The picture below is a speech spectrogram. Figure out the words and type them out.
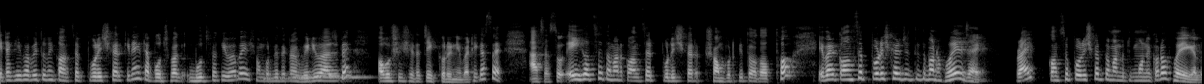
এটা কীভাবে তুমি কনসেপ্ট পরিষ্কার কিনা, এটা বুঝবা বুঝবা কীভাবে এই সম্পর্কিত একটা ভিডিও আসবে, অবশ্যই সেটা চেক করে নিবা, ঠিক আছে? আচ্ছা সো এই হচ্ছে তোমার কনসেপ্ট পরিষ্কার সম্পর্কিত তথ্য। এবার কনসেপ্ট পরিষ্কার যদি তোমার হয়ে যায় রাইট কনসেপ্ট পরিষ্কার তোমার মনে করো হয়ে গেল।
